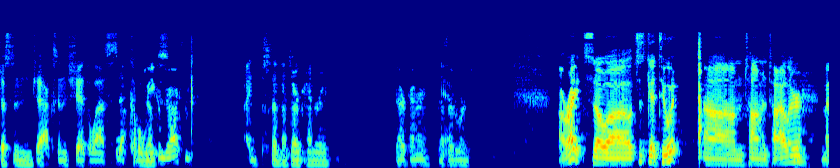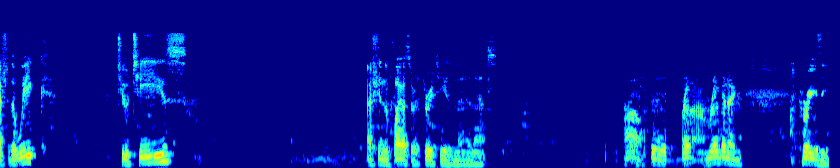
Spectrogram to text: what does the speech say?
Justin Jackson shit the last No, couple weeks. Justin weeks. Jackson. I said that Derrick Henry. Derrick Henry. Gus Yeah. Edwards. All right, so uh, let's just get to it. Um, Tom and Tyler, match of the week, two T's. Actually, in the playoffs, there were three T's and then an S. Oh, riv- riveting. Crazy.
